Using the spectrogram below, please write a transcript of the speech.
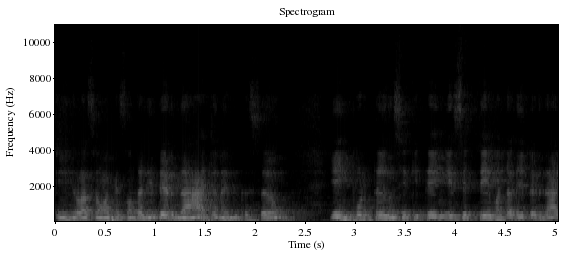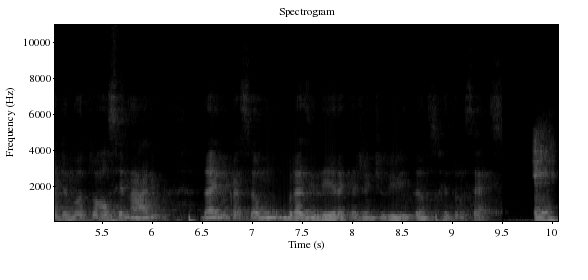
em relação à questão da liberdade na educação e a importância que tem esse tema da liberdade no atual cenário da educação brasileira que a gente vive tantos retrocessos. É,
